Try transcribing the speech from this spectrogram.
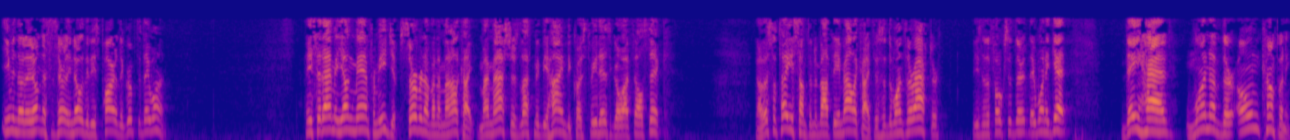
even though they don't necessarily know that he's part of the group that they want. And he said, I'm a young man from Egypt, servant of an Amalekite. My masters left me behind because three days ago I fell sick. Now this will tell you something about the Amalekites. This is the ones they're after. These are the folks that they want to get. They had one of their own company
